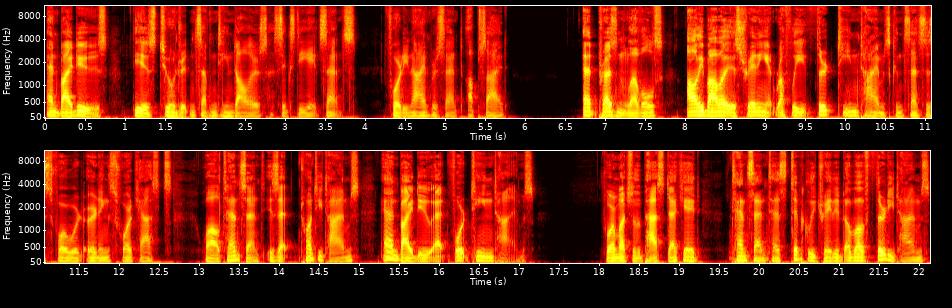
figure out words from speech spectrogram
And Baidu's is $217.68, 49% upside. At present levels, Alibaba is trading at roughly 13 times consensus forward earnings forecasts, while Tencent is at 20 times and Baidu at 14 times. For much of the past decade, Tencent has typically traded above 30 times,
